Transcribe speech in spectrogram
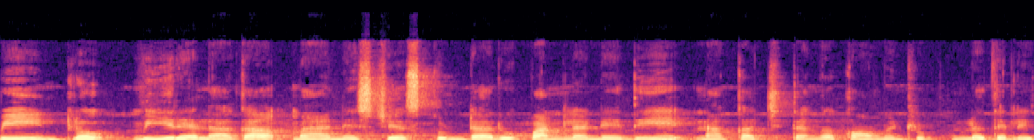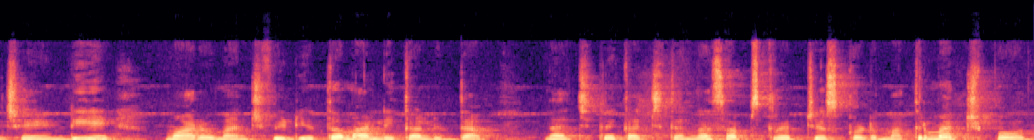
మీ ఇంట్లో మీరు ఎలాగా మేనేజ్ చేసుకుంటారు పనులు అనేది నాకు ఖచ్చితంగా కామెంట్ రూపంలో తెలియచేయండి. మరో మంచి వీడియోతో మళ్ళీ కలుద్దాం. నచ్చితే ఖచ్చితంగా సబ్స్క్రైబ్ చేసుకోవడం మాత్రం మర్చిపోవద్దు.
